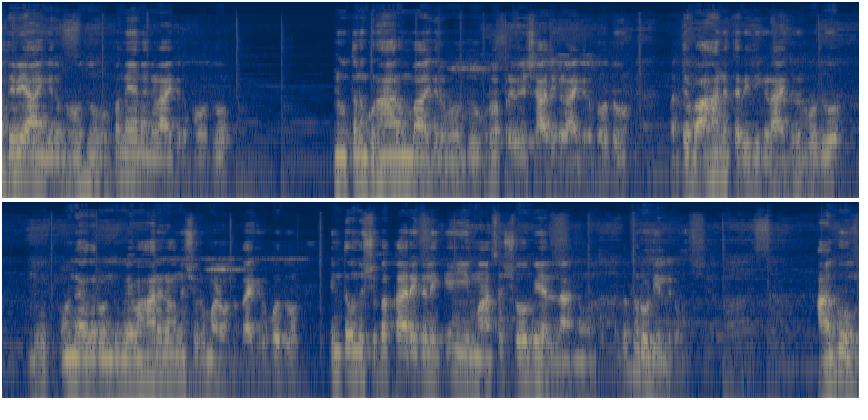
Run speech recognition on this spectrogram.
ಮದುವೆ ಆಗಿರಬಹುದು, ಉಪನಯನಗಳಾಗಿರಬಹುದು, ನೂತನ ಗೃಹಾರಂಭ ಆಗಿರಬಹುದು, ಗೃಹ ಪ್ರವೇಶಾದಿಗಳಾಗಿರಬಹುದು, ಮತ್ತೆ ವಾಹನ ಖರೀದಿಗಳಾಗಿರ್ಬೋದು ಒಂದು- ಯಾವ್ದಾದ್ರು ಒಂದು ವ್ಯವಹಾರಗಳನ್ನು ಶುರು ಮಾಡುವಂಥದ್ದಾಗಿರ್ಬೋದು ಇಂಥ ಒಂದು ಶುಭ ಕಾರ್ಯಗಳಿಗೆ ಈ ಮಾಸ ಶೋಭೆ ಅಲ್ಲ ಅನ್ನುವಂಥದ್ದು ರೂಢಿಯಲ್ಲಿರುವುದು ಹಾಗೂ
